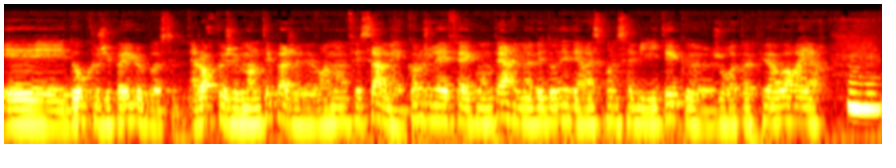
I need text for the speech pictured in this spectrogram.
Et donc, j'ai pas eu le poste. Alors que je mentais pas, j'avais vraiment fait ça. Mais comme je l'avais fait avec mon père, il m'avait donné des responsabilités que j'aurais pas pu avoir ailleurs. Mhm.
